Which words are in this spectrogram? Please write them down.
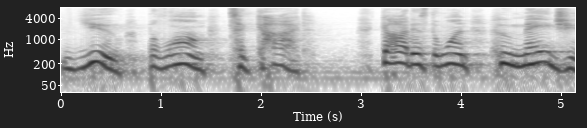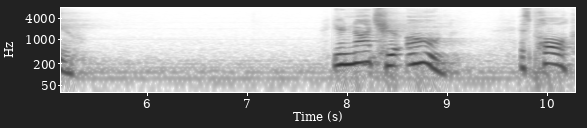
You belong to God. God is the one who made you. You're not your own. As Paul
